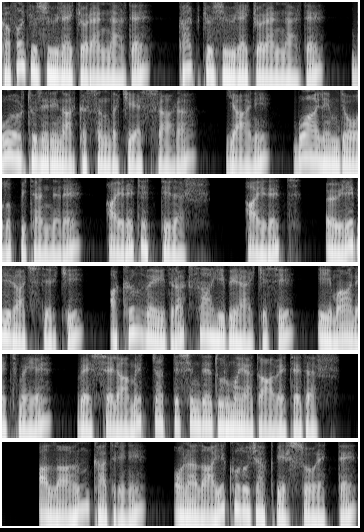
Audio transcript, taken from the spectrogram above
Kafa gözüyle görenlerde, kalp gözüyle görenlerde bu örtülerin arkasındaki esrara yani bu alemde olup bitenlere hayret ettiler. Hayret öyle bir açtır ki akıl ve idrak sahibi herkesi iman etmeye ve selamet caddesinde durmaya davet eder. Allah'ın kadrini ona layık olacak bir surette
